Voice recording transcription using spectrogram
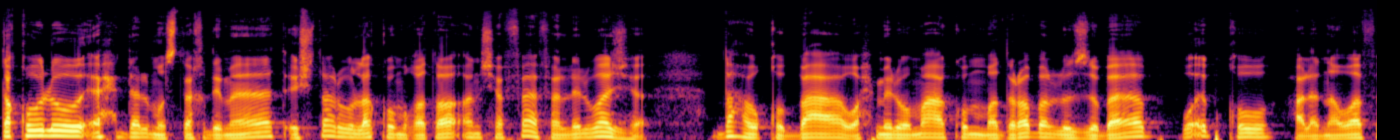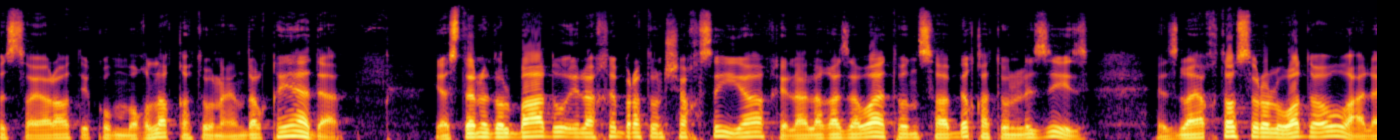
تقول إحدى المستخدمات اشتروا لكم غطاء شفافا للوجه. ضعوا قبعة واحملوا معكم مضربا للذباب وابقوا على نوافذ سياراتكم مغلقة عند القيادة. يستند البعض إلى خبرة شخصية خلال غزوات سابقة للزيز. إذ لا يقتصر الوضع على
